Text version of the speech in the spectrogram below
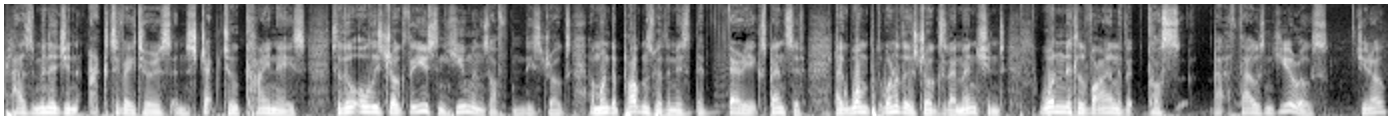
plasminogen activators and streptokinase. So all these drugs they're used in humans often. These drugs, and one of the problems with them is they're very expensive. Like one one of those drugs that I mentioned, one little vial of it costs about a thousand euros. Do you know?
